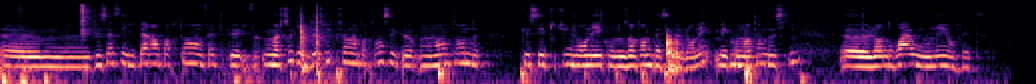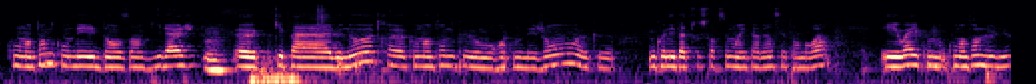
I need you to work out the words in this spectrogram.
euh, que ça c'est hyper important en fait. Que, moi je trouve qu'il y a deux trucs très importants c'est qu'on entende que c'est toute une journée, qu'on nous entende passer notre journée, mais qu'on Mm. entende aussi euh, l'endroit où on est en fait. Qu'on entende qu'on est dans un village Mm. euh, qui n'est pas le nôtre, euh, qu'on entende qu'on rencontre des gens, euh, qu'on ne connaît pas tous forcément hyper bien cet endroit. Et ouais, et qu'on qu'on entende le lieu.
